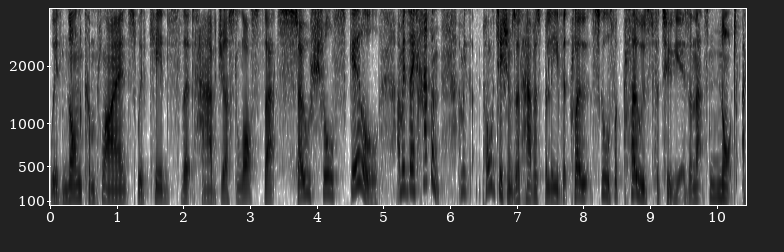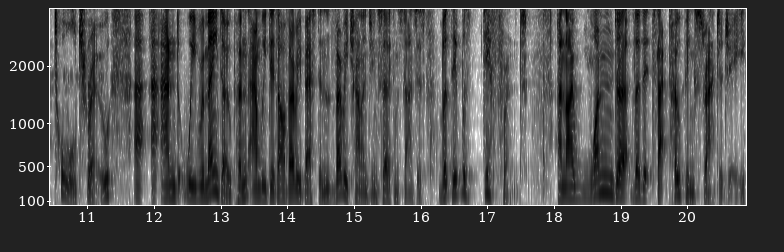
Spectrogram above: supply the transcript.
with non compliance, with kids that have just lost that social skill. I mean, they haven't. I mean, politicians would have us believe that clo- schools were closed for two years, and that's not at all true. Uh, and we remained open and we did our very best in very challenging circumstances, but it was different. And I wonder that it's that coping strategy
